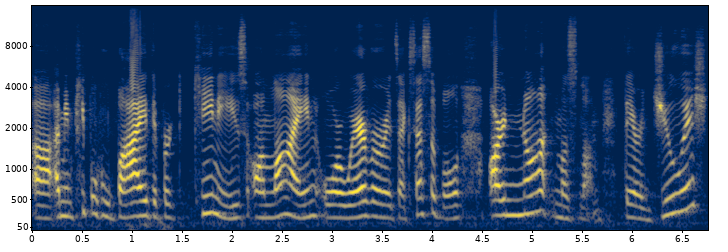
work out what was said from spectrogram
uh, I mean, people who buy the burkinis online or wherever it's accessible, are not Muslim. They're Jewish,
